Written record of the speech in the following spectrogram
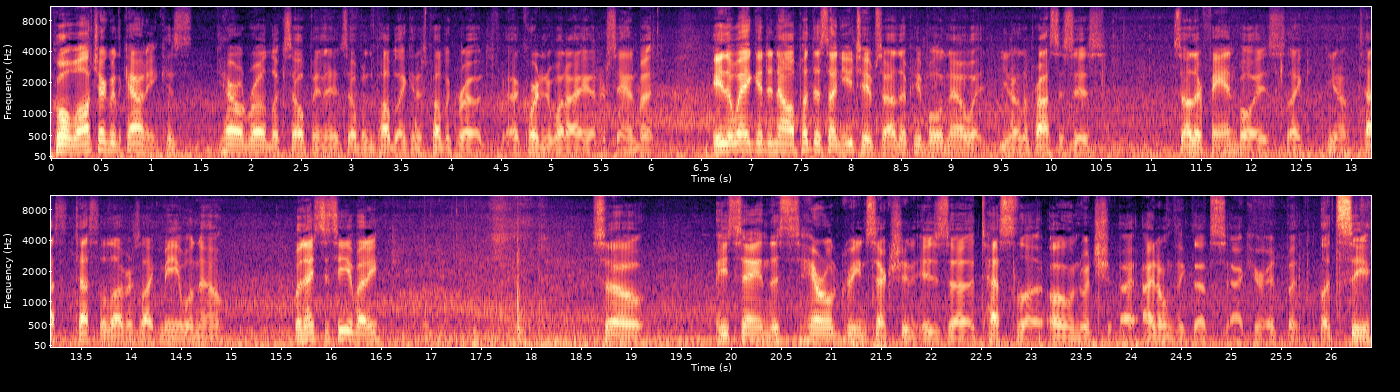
Cool. Well, I'll check with the county because Harold Road looks open and it's open to the public and it's public road, according to what I understand. But either way, good to know. I'll put this on YouTube so other people know what you know the process is. So other fanboys like you know tes- Tesla lovers like me will know. But nice to see you, buddy. So he's saying this Harold Green section is uh, Tesla owned, which I, I don't think that's accurate. But let's see.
